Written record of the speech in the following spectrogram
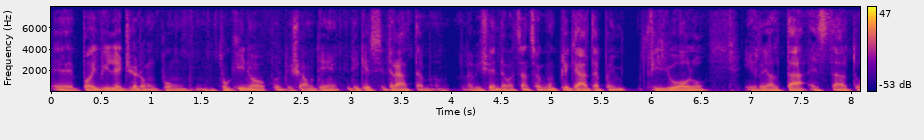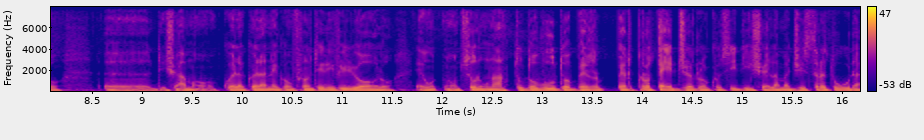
Eh, poi vi leggerò un, po', un, pochino diciamo, di, di, che si tratta, la vicenda è abbastanza complicata, poi figliuolo in realtà è stato eh, diciamo, quella, quella, nei confronti di figliuolo è un, non solo un atto dovuto per, per, proteggerlo, così dice la magistratura,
